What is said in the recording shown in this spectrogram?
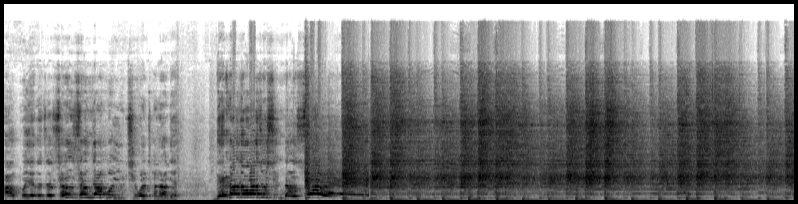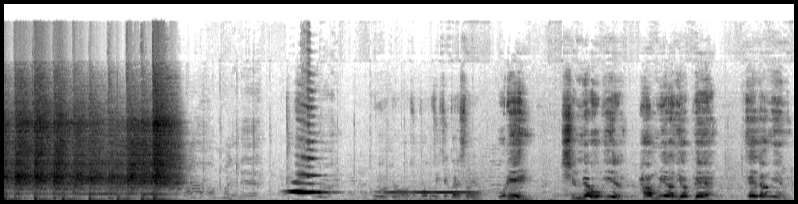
간포에 그저 선성장구 일치월 천하게 내가 도와주신다 술! 씩 우리 신묘후길 한미연 협회 회장님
